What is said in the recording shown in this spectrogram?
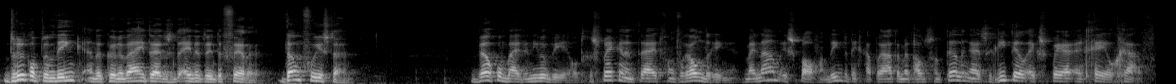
Druk op de link en dan kunnen wij in 2021 verder. Dank voor je steun. Welkom bij de Nieuwe Wereld, gesprek in een tijd van veranderingen. Mijn naam is Paul van Dient en ik ga praten met Hans van Telling, hij is retail-expert en geograaf.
